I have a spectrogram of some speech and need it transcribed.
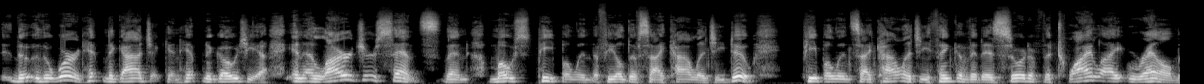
the, the word hypnagogic and hypnagogia in a larger sense than most people in the field of psychology do people in psychology think of it as sort of the twilight realm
